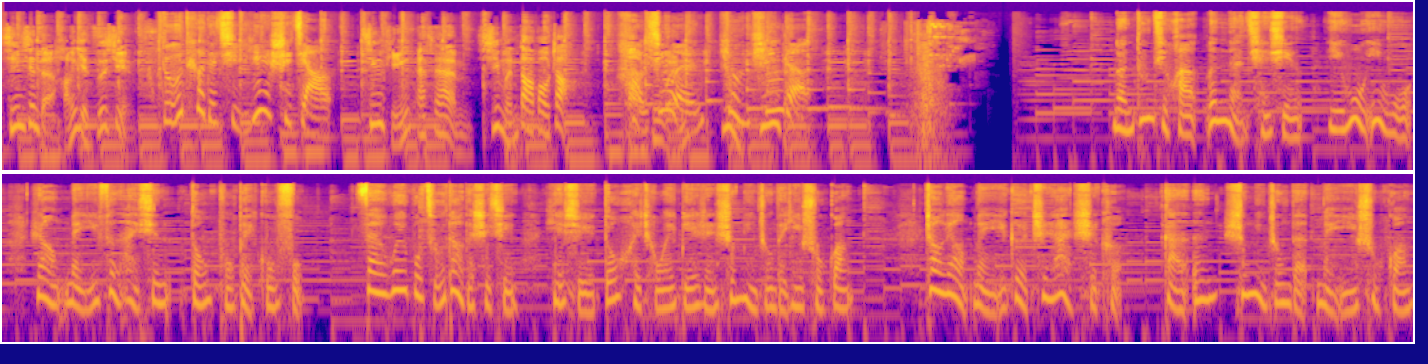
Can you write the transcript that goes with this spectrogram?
新鲜的行业资讯，独特的企业视角。蜻蜓 FM 新闻大爆炸，好新闻用听的。暖冬计划温暖前行，以物易物，让每一份爱心都不被辜负。再微不足道的事情，也许都会成为别人生命中的一束光，照亮每一个至暗时刻。感恩生命中的每一束光。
